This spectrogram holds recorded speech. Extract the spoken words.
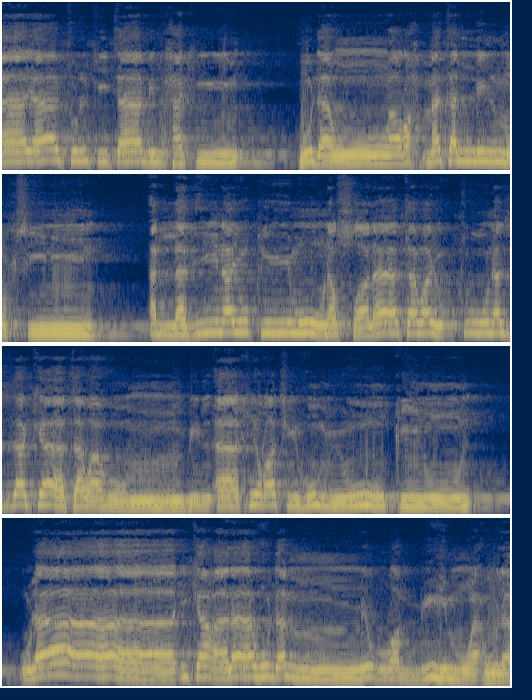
آيات الكتاب الحكيم. هدى ورحمة للمحسنين. الذين يقيمون الصلاة ويؤتون الزكاة وهم بالاخره هم يوقنون. أولئك على هدى من ربهم وأولئك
